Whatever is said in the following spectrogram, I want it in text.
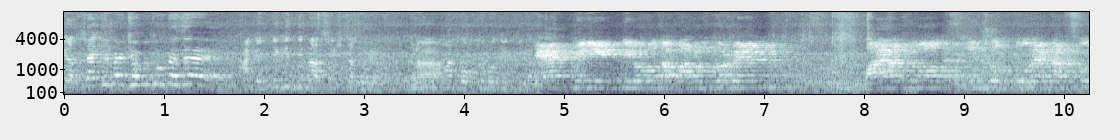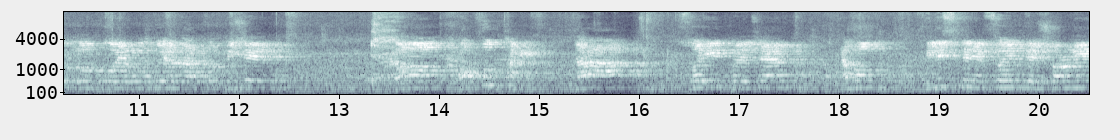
সিরিয়াল ছবি তুলতেছে? আগের দিকে দিবার চেষ্টা করে। আমার বক্তব্য এক মিনিট নিরবতা পালন করবেন। বায়ান্ন উনসত্তর একাত্তর নব্বই এবং দুই হাজার চব্বিশের অভ্যুত্থানে যারা শহীদ হয়েছেন এবং ফিলিস্তিনের শহীদদের স্মরণে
